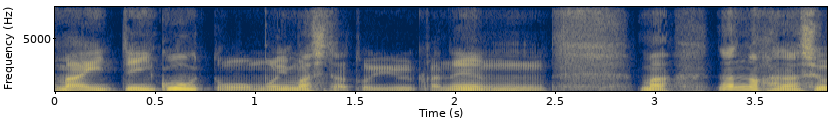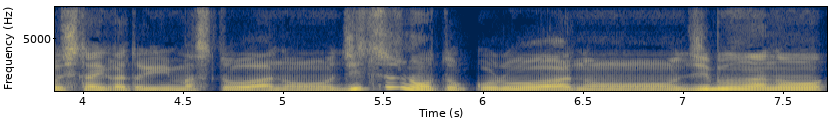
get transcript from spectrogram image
まあ言っていこうと思いましたというかね、うん。まあ何の話をしたいかと言いますと、あの、実のところ、あの、自分あの、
